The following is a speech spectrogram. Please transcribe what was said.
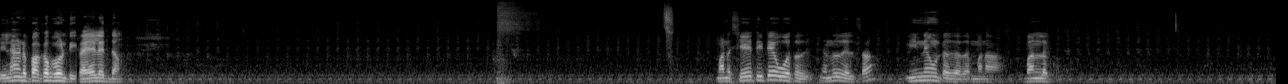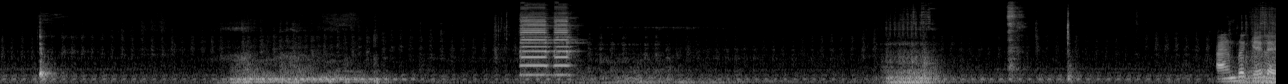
లీలాండ్ పక్క పోండి ట్రయల్ ఇద్దాం మన చేతి ఇటే పోతుంది. ఎందుకు తెలుసా? నిన్నే ఉంటుంది కదా మన బండ్లకు. హ్యాండ్ బ్రేక్ వేయలే.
